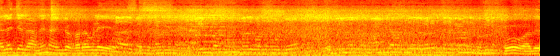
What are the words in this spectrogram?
அலைச்சல் தானே நான் இந்த கடவுளே. க்ளீன் பண்ணணும் அது வந்து வேலை ஓ அது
